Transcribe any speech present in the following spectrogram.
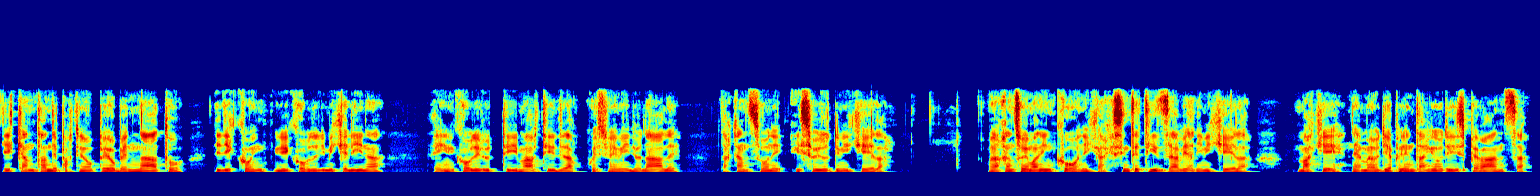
Il cantante partenopeo Bennato dedicò in ricordo di Michelina e in ricordo di tutti i martiri della questione meridionale la canzone Il sorriso di Michela. Una canzone malinconica che sintetizza la vita di Michela, ma che, nella melodia presenta anche noti di speranza,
